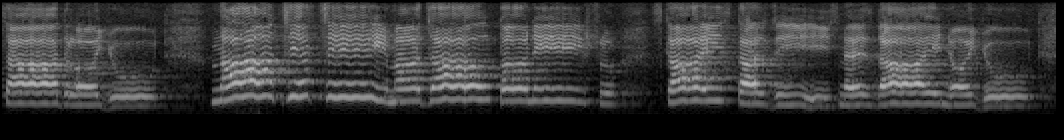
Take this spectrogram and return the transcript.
sadlojūt. Nāciet cīmā zeltonīšu, skaistas dzīsmes dainojūt.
